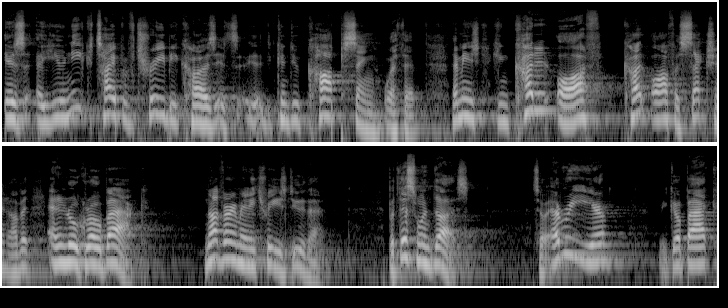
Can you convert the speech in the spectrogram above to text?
is a unique type of tree because you can do copsing with it. That means you can cut it off, cut off a section of it, and it'll grow back. Not very many trees do that, but this one does. So every year we go back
